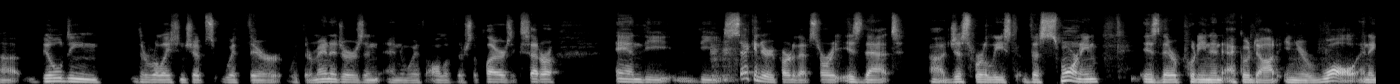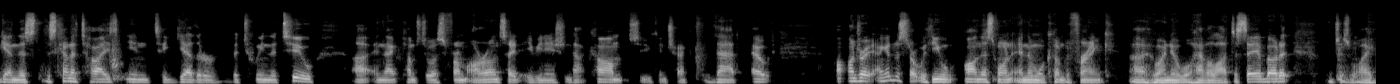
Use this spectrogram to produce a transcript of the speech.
uh, building their relationships with their with their managers and, and with all of their suppliers, etc. And the the secondary part of that story is that uh, just released this morning is they're putting an Echo Dot in your wall. And again, this this kind of ties in together between the two, uh, and that comes to us from our own site avnation.com, so you can check that out. Andre, I'm going to start with you on this one, and then we'll come to Frank, uh, who I know will have a lot to say about it, which is why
